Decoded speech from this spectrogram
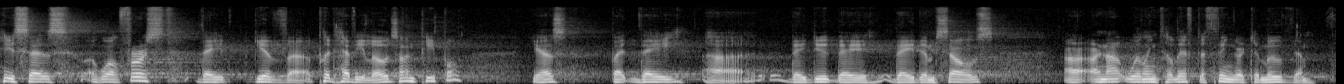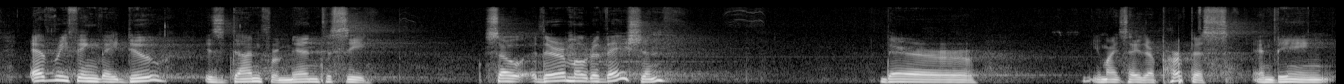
he says, well, first they give, uh, put heavy loads on people, yes, but they, uh, they do, they, they themselves are, are not willing to lift a finger to move them. Everything they do is done for men to see. So their motivation, their, you might say, their purpose in being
